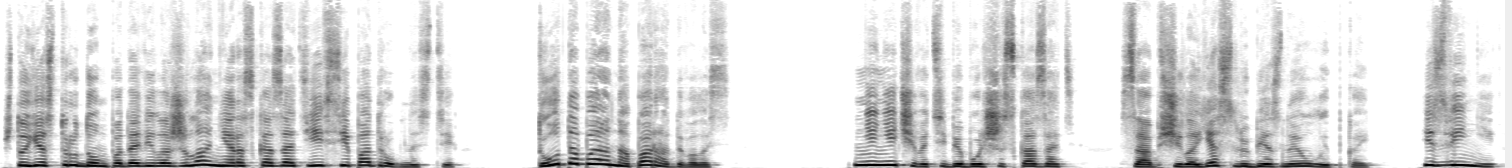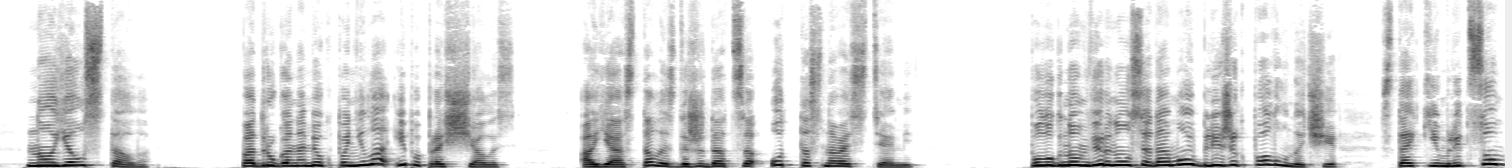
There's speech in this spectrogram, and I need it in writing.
что я с трудом подавила желание рассказать ей все подробности. То-то бы она порадовалась. «Мне нечего тебе больше сказать», — сообщила я с любезной улыбкой. «Извини, но я устала». Подруга намек поняла и попрощалась, а я осталась дожидаться Отто с новостями. Полугном вернулся домой ближе к полуночи, с таким лицом,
